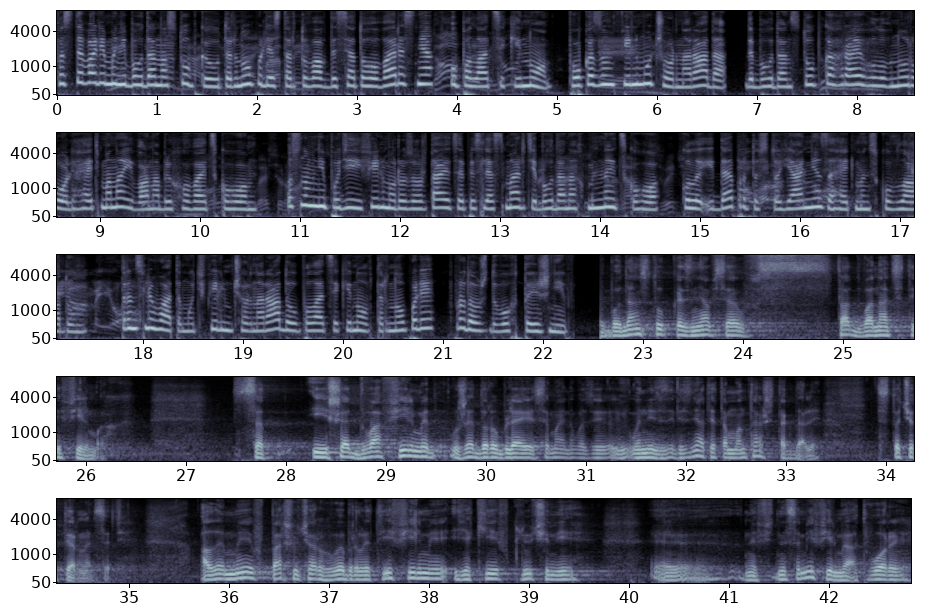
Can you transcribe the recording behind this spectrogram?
Фестиваль імені Богдана Ступки у Тернополі стартував 10 вересня у Палаці кіно показом фільму Чорна Рада, де Богдан Ступка грає головну роль гетьмана Івана Брюховецького. Основні події фільму розгортаються після смерті Богдана Хмельницького, коли йде протистояння за гетьманську владу. Транслюватимуть фільм Чорна Рада у Палаці кіно в Тернополі впродовж двох тижнів. Богдан Ступка знявся в 112 фільмах. Це і ще два фільми вже доробляються, маю на увазі, вони відзняті, там монтаж і так далі. 114. Але ми в першу чергу вибрали ті фільми, які включені е, не, самі фільми, а твори,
